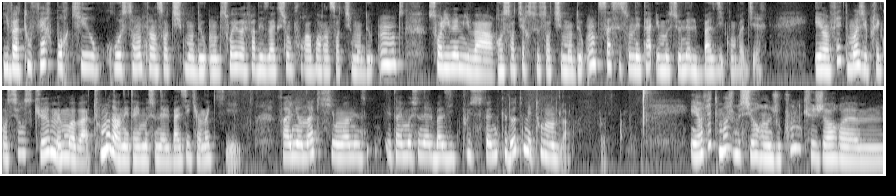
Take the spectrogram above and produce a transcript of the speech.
il va tout faire pour qu'il ressente un sentiment de honte. Soit il va faire des actions pour avoir un sentiment de honte, soit lui-même il va ressentir ce sentiment de honte. Ça, c'est son état émotionnel basique, on va dire. Et en fait, moi, j'ai pris conscience que, même moi, bah, tout le monde a un état émotionnel basique. Il y en a qui Enfin, il y en a qui ont un état émotionnel basique plus fun que d'autres, mais tout le monde l'a. Et en fait, moi, je me suis rendu compte que, genre, euh,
